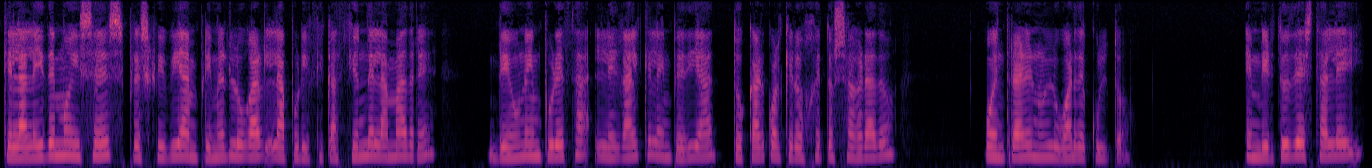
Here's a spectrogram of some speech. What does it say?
que la ley de Moisés prescribía en primer lugar la purificación de la madre de una impureza legal que la impedía tocar cualquier objeto sagrado o entrar en un lugar de culto. En virtud de esta ley,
